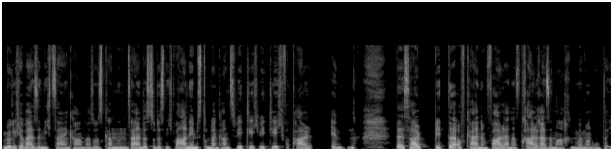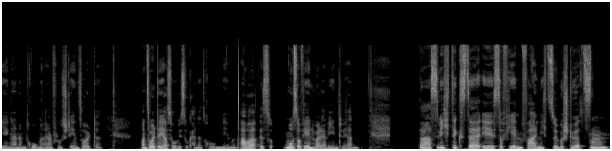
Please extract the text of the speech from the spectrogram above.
möglicherweise nicht sein kann. Also es kann sein, dass du das nicht wahrnimmst und dann kann es wirklich, wirklich fatal enden. Deshalb bitte auf keinen Fall eine Astralreise machen, wenn man unter irgendeinem Drogeneinfluss stehen sollte. Man sollte ja sowieso keine Drogen nehmen, aber es muss auf jeden Fall erwähnt werden. Das Wichtigste ist auf jeden Fall nicht zu überstürzen,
